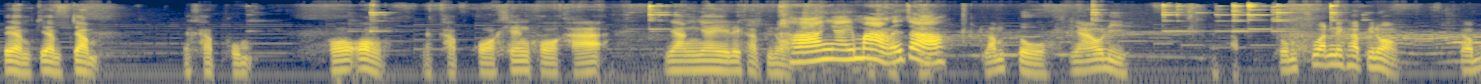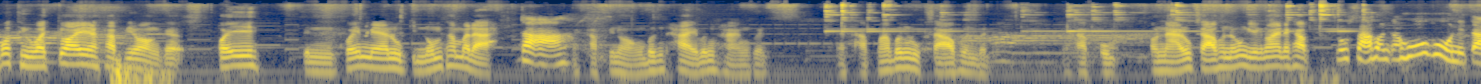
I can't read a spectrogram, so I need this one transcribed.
แต้มแก้มจ้ำนะครับผมค ออ่องนะครับคอแข้งคอขาย่างใหญ่เลยครับพี่น้องขาไงมากเลยจ้ะลำโตยาวดีนะครับสมส่วนเลยครับพี่น้องก็บ่ถือว่าจ้อยนะครับพี่น้องก็ค่อยเป็นค่อยแม่ลูกกินนมธรรมดาจ้ะนะครับพี่น้องเบิ้งถ่ายเบิ้งหางเพิ่นนะครับมาเบิ้งลูกสาวเพิ่นเบิ่นะครับผมเอาหน้าลูกสาวเพิ่นลงเล็กน้อยนะครับลูกสาวคนกับหูหูนี่จ้ะ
